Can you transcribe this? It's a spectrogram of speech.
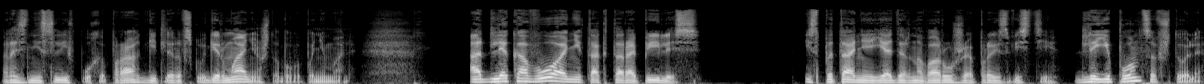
разнесли в пух и прах гитлеровскую Германию, чтобы вы понимали. А для кого они так торопились? Испытание ядерного оружия произвести? Для японцев, что ли?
